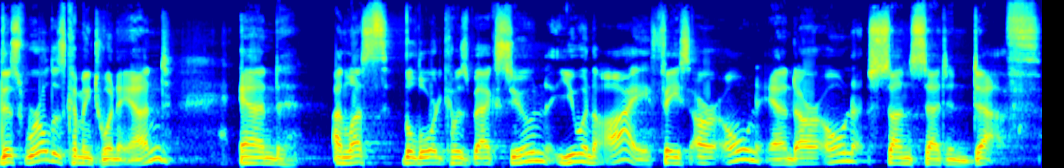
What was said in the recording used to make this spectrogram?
this world is coming to an end, and unless the Lord comes back soon, you and I face our own end, our own sunset in death.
